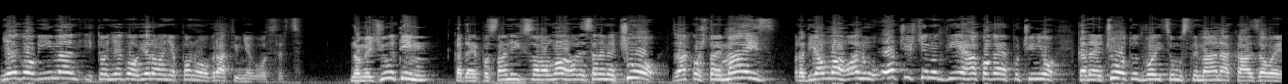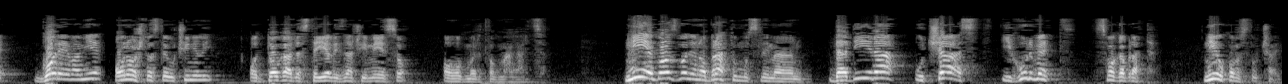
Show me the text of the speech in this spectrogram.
njegov iman i to njegovo vjerovanje ponovo vrati u njegovo srce. No međutim, kada je poslanik sallallahu alejhi ve čuo zakon što je majz radijallahu anhu očišćen od grijeha koga je počinio, kada je čuo tu dvojicu muslimana, kazao je: "Gore vam je ono što ste učinili od toga da ste jeli znači meso ovog mrtvog magarca." Nije dozvoljeno bratu muslimanu da dira u čast i hurmet svoga brata. Nije u kom slučaju.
